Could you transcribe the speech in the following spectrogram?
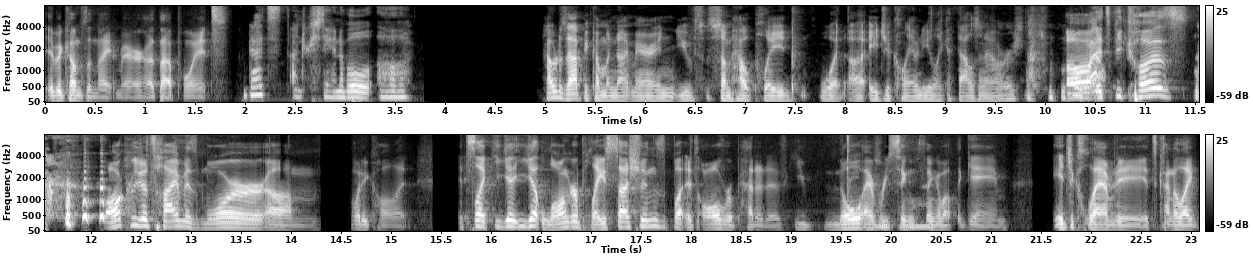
it becomes a nightmare at that point. That's understandable. Uh, how does that become a nightmare? And you've somehow played what uh, Age of Calamity like a thousand hours? uh, wow. it's because Ocarina of Time is more um, what do you call it? It's like you get you get longer play sessions, but it's all repetitive. You know every single thing about the game. Age of Calamity, it's kind of like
